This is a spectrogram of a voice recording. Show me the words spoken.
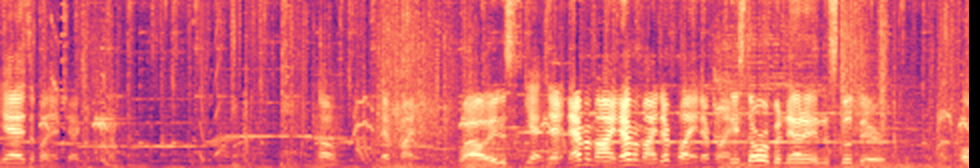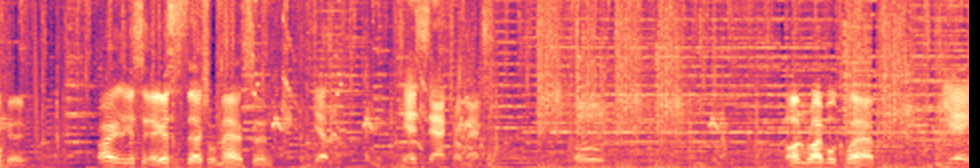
Yeah, it's a button check. Oh, never mind. Wow, they just Yeah, ne never mind. Never mind. They're playing. They're playing. they start with banana and then stood there. Okay. All right, I guess, I guess it's the actual match then. Yep. Yeah, this is the actual match. Oh, Unrivaled clap. yay.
